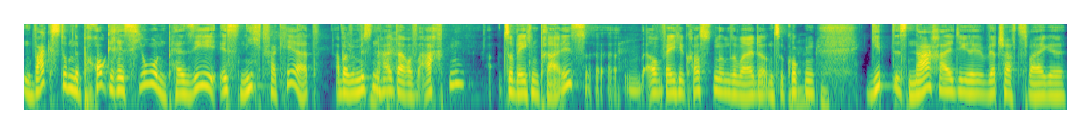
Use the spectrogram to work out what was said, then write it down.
ein Wachstum, eine Progression per se ist nicht verkehrt, aber wir müssen halt darauf achten, zu welchem Preis, äh, auf welche Kosten und so weiter und zu gucken, gibt es nachhaltige Wirtschaftszweige,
